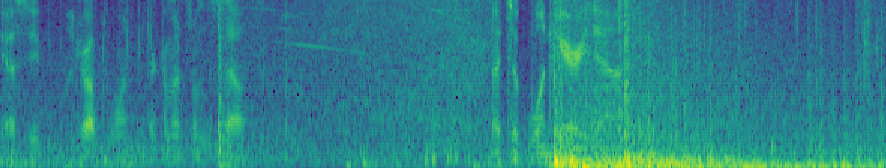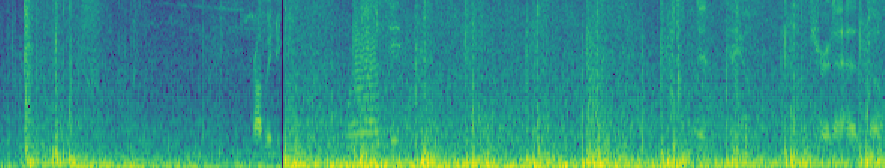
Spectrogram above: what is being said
Yeah, I see. I dropped one. They're coming from the south. I took one Gary down. Probably Where is he? didn't see him. Straight ahead, though.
